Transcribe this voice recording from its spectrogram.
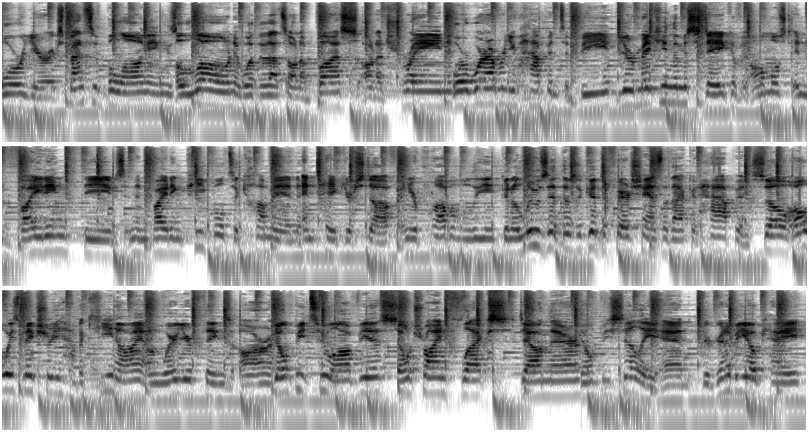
or your expensive belongings alone, whether that's on a bus, on a train, or wherever you happen to be, you're making the mistake of almost inviting thieves and inviting people to come in and take your stuff, and you're probably gonna lose it. There's a good to fair chance that that could happen. So always make sure you have a keen eye on where your things are. Don't be too obvious. Don't try and flex down there. Don't be silly, and you're gonna be okay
